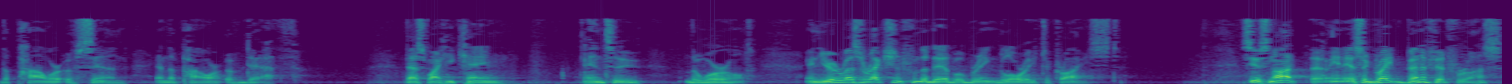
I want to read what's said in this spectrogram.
the power of sin and the power of death. That's why he came into the world. And your resurrection from the dead will bring glory to Christ. See, it's not, uh, it's a great benefit for us.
